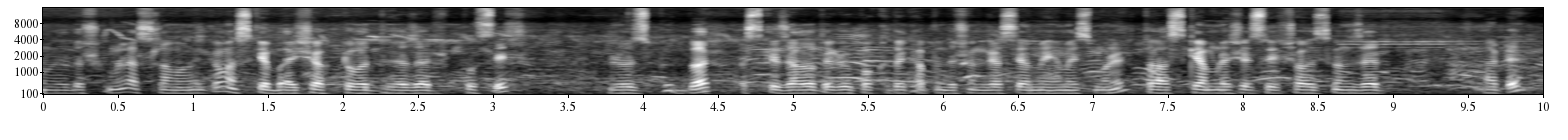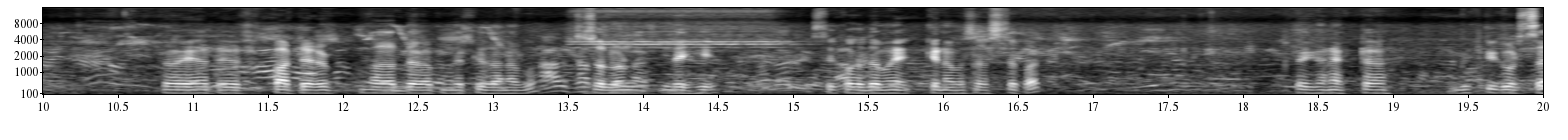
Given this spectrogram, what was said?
আমাদের দর্শক মিলে আসসালামু আলাইকুম। আজকে বাইশে অক্টোবর দু হাজার পঁচিশ রোজ বুধবার। আজকে জাগতিক গ্রুপ পক্ষ থেকে আপনাদের সঙ্গে আছি আমি এম এস মনির। তো আজকে আমরা এসেছি সহজগঞ্জের হাটে। তো এই হাটের পাটের বাজার দর আপনাদেরকে জানাব। চলুন দেখি সে কত দামে কেনা বেচা আসতে পাট। তো এখানে একটা বিক্রি করছে।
